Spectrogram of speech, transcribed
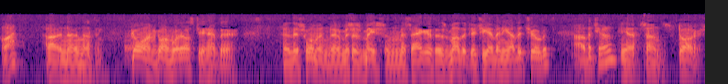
What? Uh, no, nothing. Go on, go on. What else do you have there? Uh, this woman, uh, Mrs. Mason, Miss Agatha's mother, did she have any other children? Other children? Yeah, sons, daughters.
